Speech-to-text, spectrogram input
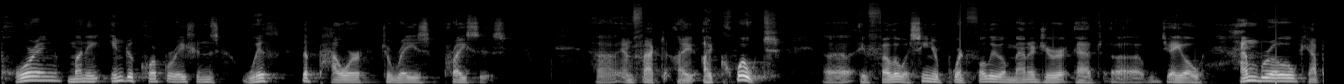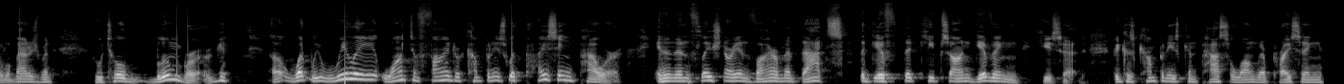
pouring money into corporations with the power to raise prices. Uh, in fact, I, I quote uh, a fellow, a senior portfolio manager at uh, J.O. Hambro Capital Management, who told Bloomberg uh, what we really want to find are companies with pricing power. In an inflationary environment, that's the gift that keeps on giving, he said, because companies can pass along their pricing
